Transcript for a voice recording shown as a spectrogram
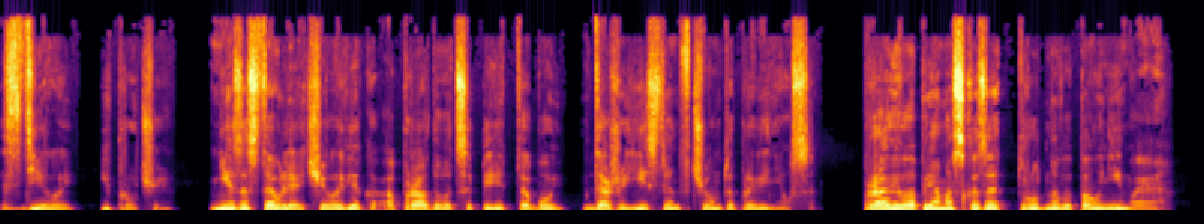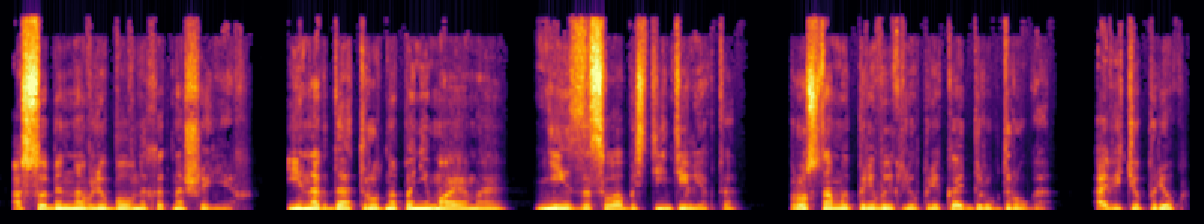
сделай и прочее. Не заставляй человека оправдываться перед тобой, даже если он в чем-то провинился. Правило, прямо сказать, трудновыполнимое, особенно в любовных отношениях. И иногда труднопонимаемое, не из-за слабости интеллекта. Просто мы привыкли упрекать друг друга. А ведь упрек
